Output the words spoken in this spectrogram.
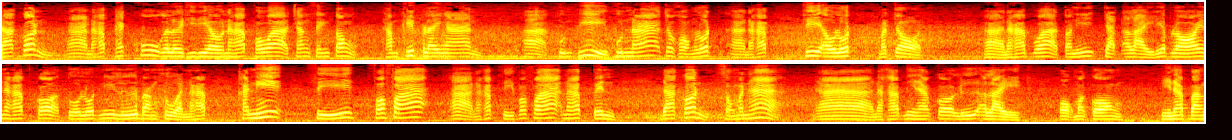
ดากอนนะครับแพ็คคู่กันเลยทีเดียวนะครับ เพราะว่าช่างเซ้งต้องทำคลิปรายงานอ่าคุณพี่คุณน้าเจ้าของรถอ่านะครับ ที่เอารถมาจอดอ่านะครับ ว่าตอนนี้จัดอะไหล่เรียบร้อยนะครับ ก็ตัวรถนี่รื้อบางส่วนนะครับคันนี้สีฟ้าฟ้า อ่านะครับสีฟ้าฟ้าๆนะครับเป็นดากอน2005อ่านะครับนี่นะครับก็รื้ออะไหล่ออกมากองนี่นะครับบาง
